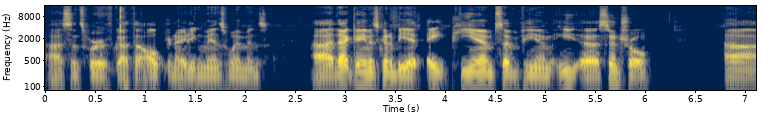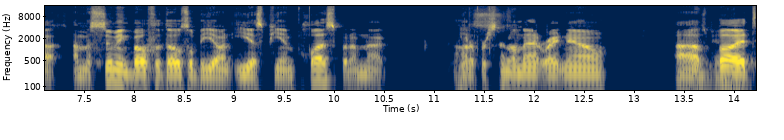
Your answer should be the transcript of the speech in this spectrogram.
uh, since we've got the alternating men's women's. Uh, that game is going to be at 8 p.m., 7 p.m. E- uh, Central. Uh, I'm assuming both of those will be on ESPN Plus, but I'm not 100 percent on that right now. Uh, but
